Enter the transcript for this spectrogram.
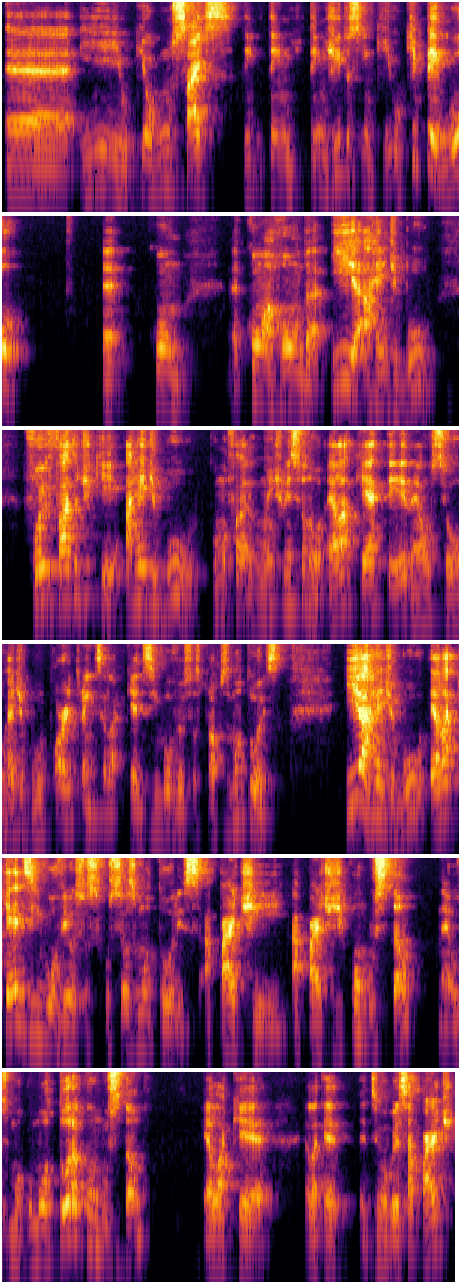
é, e o que alguns sites têm, têm, têm dito assim que o que pegou é, com, é, com a Honda e a Red Bull foi o fato de que a Red Bull, como, como a gente mencionou, ela quer ter né, o seu Red Bull Powertrains, ela quer desenvolver os seus próprios motores. E a Red Bull, ela quer desenvolver os seus, os seus motores, a parte, a parte de combustão, né, os, o motor a combustão, ela quer, ela quer desenvolver essa parte,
